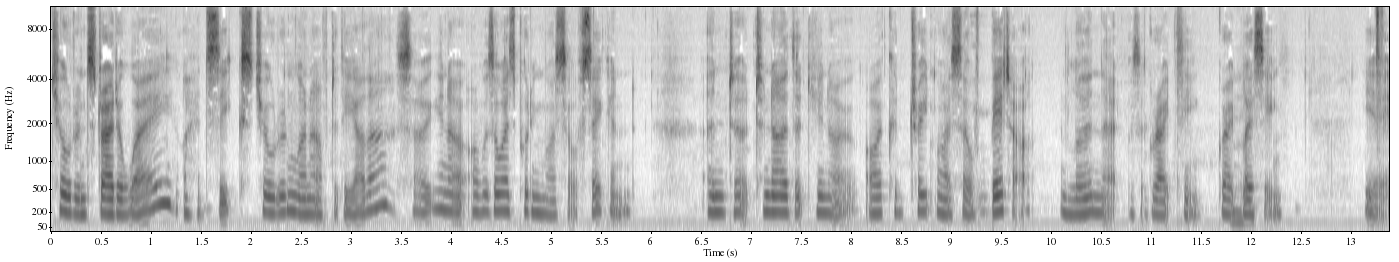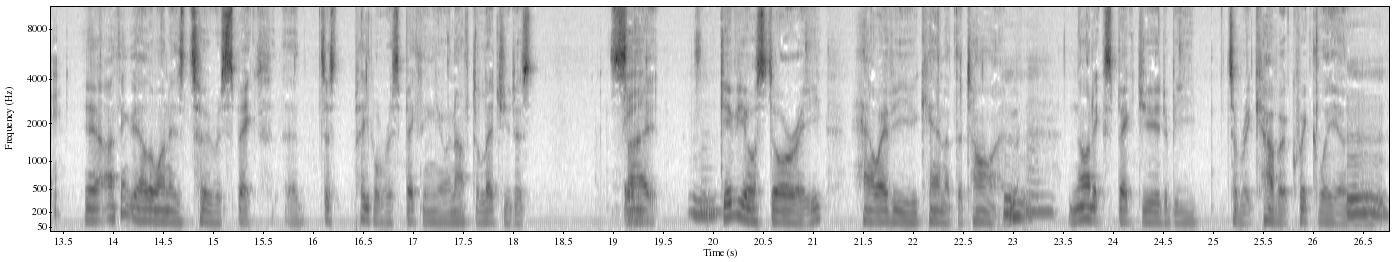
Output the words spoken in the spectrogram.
children straight away. I had six children, one after the other. So you know, I was always putting myself second, and to, to know that you know I could treat myself better and learn that was a great thing, great mm. blessing. Yeah. Yeah, I think the other one is to respect, uh, just people respecting you enough to let you just say, mm. give your story however you can at the time, mm. not expect you to be to recover quickly and mm.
